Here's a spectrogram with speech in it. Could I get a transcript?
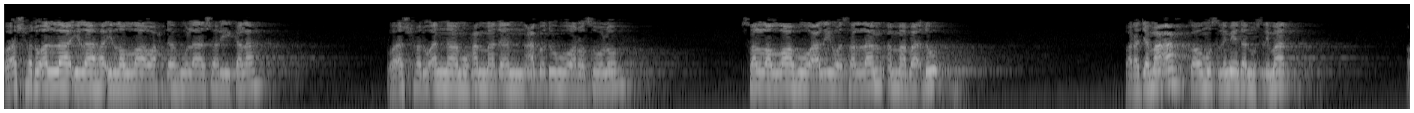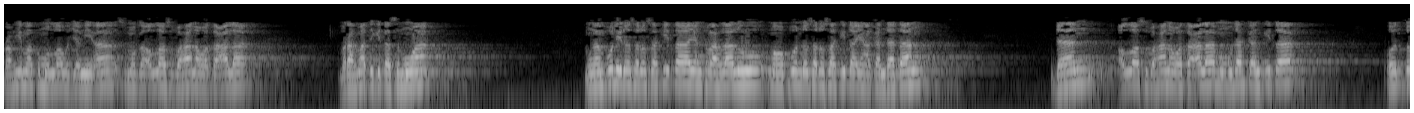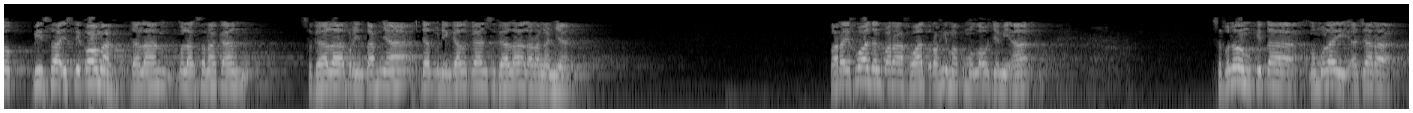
Wa ashadu an لا ilaha illallah الله وحده لا شريك له ashadu anna محمدا عبده ورسوله rasuluh. الله عليه وسلم amma ba'du. Para jamaah kaum muslimin dan muslimat rahimakumullah jami'a. Semoga Allah Subhanahu wa taala merahmati kita semua mengampuni dosa-dosa kita yang telah lalu maupun dosa-dosa kita yang akan datang dan Allah Subhanahu wa taala memudahkan kita untuk bisa istiqomah dalam melaksanakan segala perintahnya dan meninggalkan segala larangannya. Para ikhwan dan para akhwat rahimakumullah jami'a. Sebelum kita memulai acara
